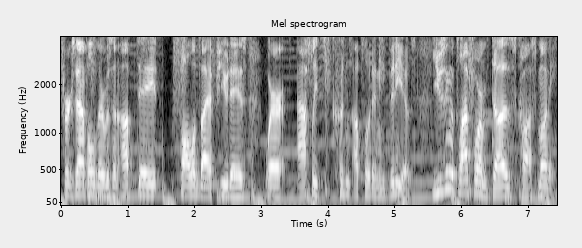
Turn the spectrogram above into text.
For example, there was an update followed by a few days where athletes couldn't upload any videos. Using the platform does cost money.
